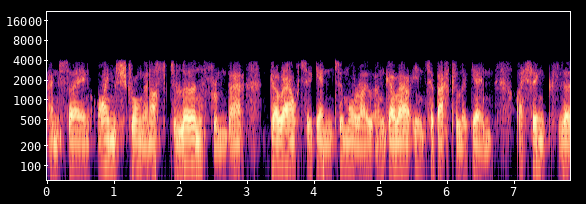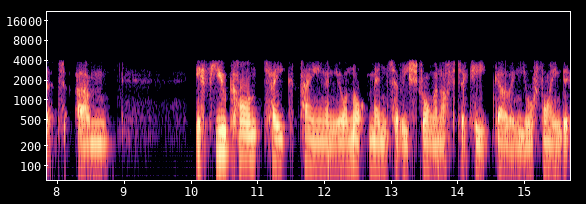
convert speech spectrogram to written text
and saying I'm strong enough to learn from that go out again tomorrow and go out into battle again. I think that um, if you can't take pain and you're not mentally strong enough to keep going, you'll find it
